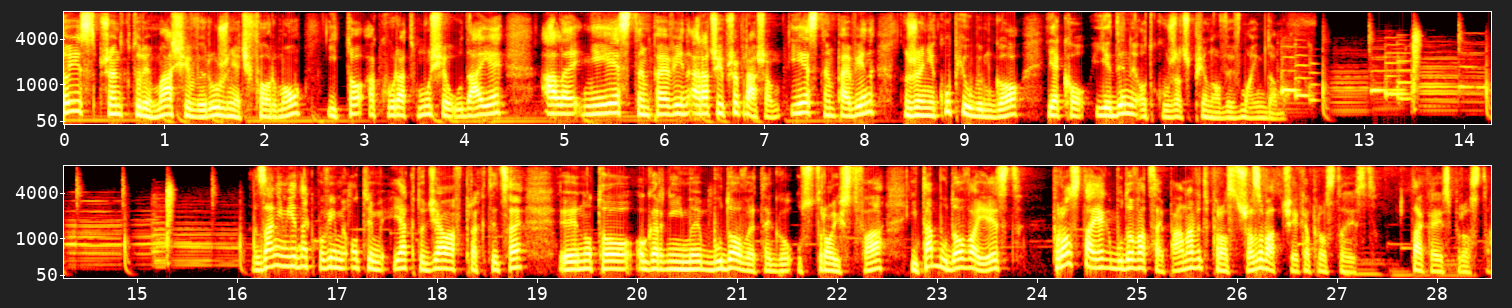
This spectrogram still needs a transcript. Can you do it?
To jest sprzęt, który ma się wyróżniać formą i to akurat mu się udaje, ale nie jestem pewien, a raczej przepraszam, jestem pewien, że nie kupiłbym go jako jedyny odkurzacz pionowy w moim domu. Zanim jednak powiemy o tym, jak to działa w praktyce, y, no to ogarnijmy budowę tego ustrojstwa. I ta budowa jest prosta jak budowa cepa, a nawet prostsza. Zobaczcie, jaka prosta jest. Taka jest prosta.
